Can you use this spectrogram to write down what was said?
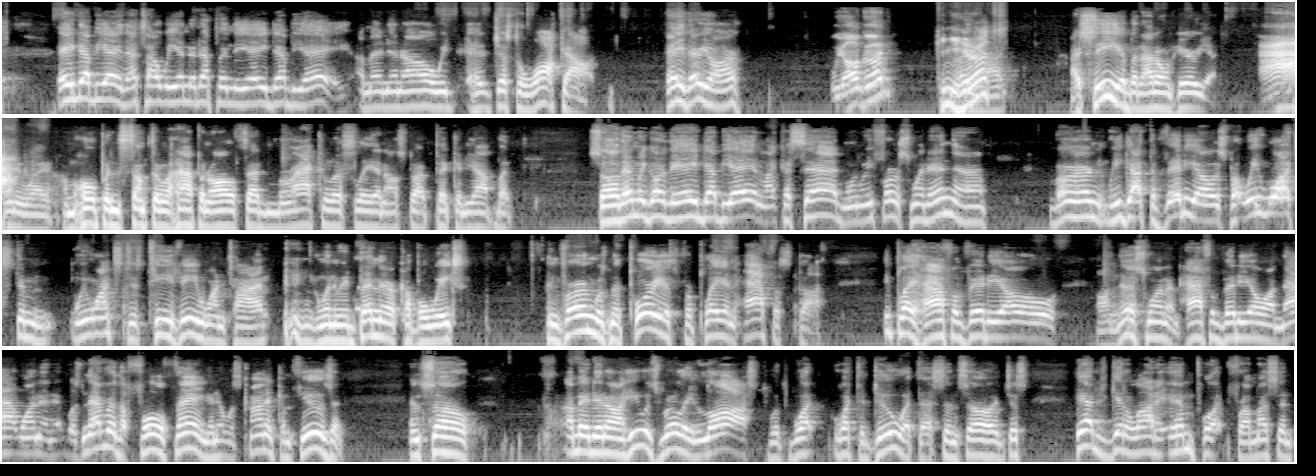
AWA. That's how we ended up in the AWA. I mean, you know, we had just a walkout Hey, there you are. We all good? Can you hear you're us? not. I see you, but I don't hear you. Ah, Anyway, I'm hoping something will happen all of a sudden miraculously and I'll start picking you up. But so then we go to the AWA, and like I said, when we first went in there, Verne, we got the videos, but we watched him. We watched his TV one time when we'd been there a couple weeks, and Verne was notorious for playing half of stuff. He'd play half a video on this one and half a video on that one, and it was never the full thing, and it was kind of confusing. And so, I mean, you know, he was really lost with what what to do with this, and so it just he had to get a lot of input from us, and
